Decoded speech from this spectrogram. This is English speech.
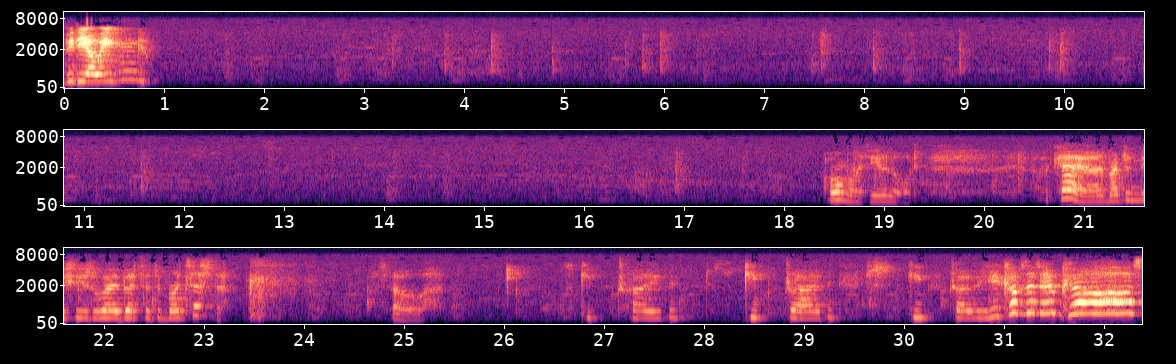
videoing. Oh my dear lord. Okay, I imagine this is way better than my tester. So, just keep driving, just keep driving, just keep driving. Here comes the damn cars!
